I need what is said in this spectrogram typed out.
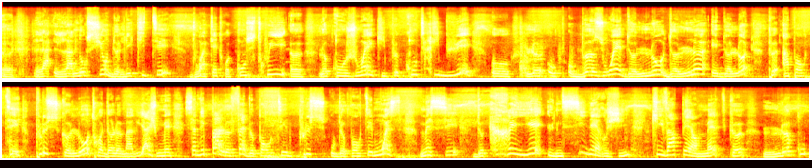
euh, la, notion de l'équité doit être construite, euh, le conjoint qui peut contribuer au, aux besoins de l'un et de l'autre peut apporter plus que l'autre dans le mariage, mais ce n'est pas le fait de porter plus ou de porter moins, mais c'est de créer une synergie qui va permettre que le couple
